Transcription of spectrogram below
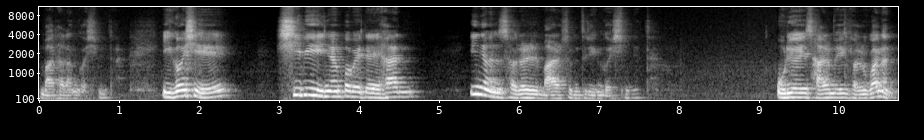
말하는 것입니다. 이것이 12인연법에 대한 인연설을 말씀드린 것입니다. 우리의 삶의 결과는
